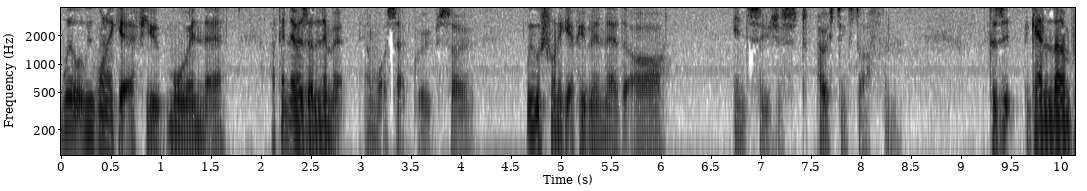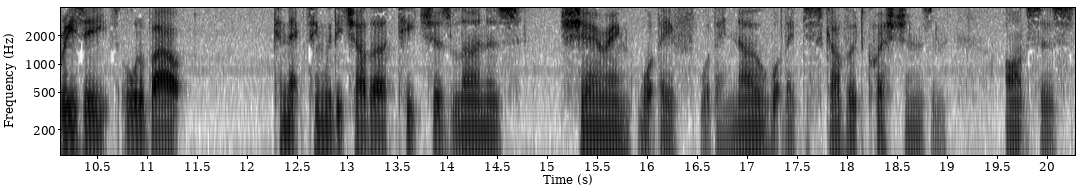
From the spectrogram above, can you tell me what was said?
we, we want to get a few more in there. I think there is a limit in WhatsApp groups, so we also want to get people in there that are into just posting stuff and because again, Learn Breezy, it's all about connecting with each other, teachers, learners, sharing what they've what they know, what they've discovered, questions and answers.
